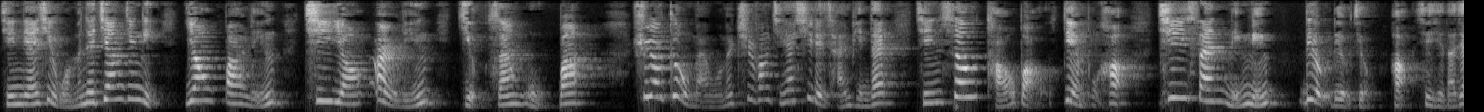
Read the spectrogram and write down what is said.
请联系我们的江经理幺八零七幺二零九三五八。需要购买我们赤方旗下系列产品的，请搜淘宝店铺号七三零零六六九。好，谢谢大家。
